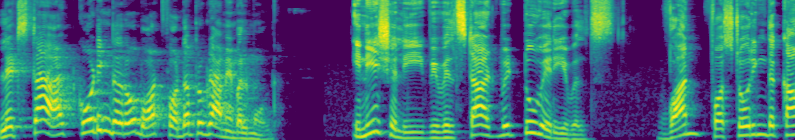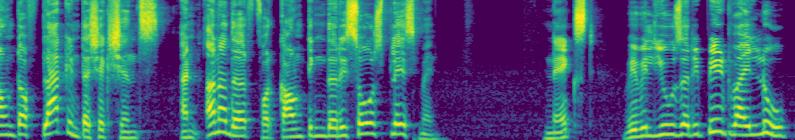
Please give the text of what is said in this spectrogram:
Let's start coding the robot for the programmable mode. Initially, we will start with two variables. One for storing the count of black intersections and another for counting the resource placement. Next, we will use a repeat while loop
